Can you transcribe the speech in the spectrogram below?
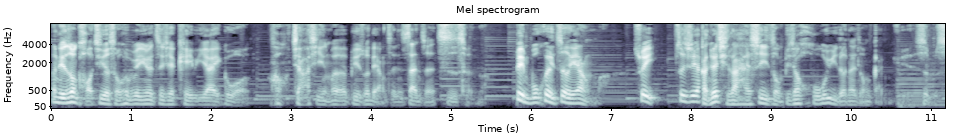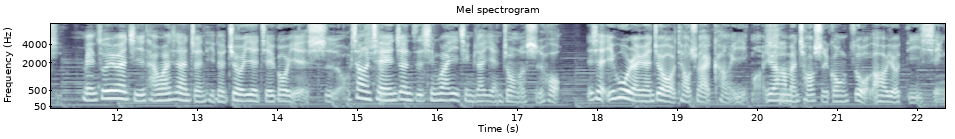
那年终考绩的时候会不会因为这些 KPI 过？哦，加薪呃，比如说两成、三成、四成啊，并不会这样嘛。所以这些感觉起来还是一种比较呼吁的那种感觉，是不是？没错，因为其实台湾现在整体的就业结构也是哦，像前一阵子新冠疫情比较严重的时候，一些医护人员就有跳出来抗议嘛，因为他们超时工作，然后有低薪，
